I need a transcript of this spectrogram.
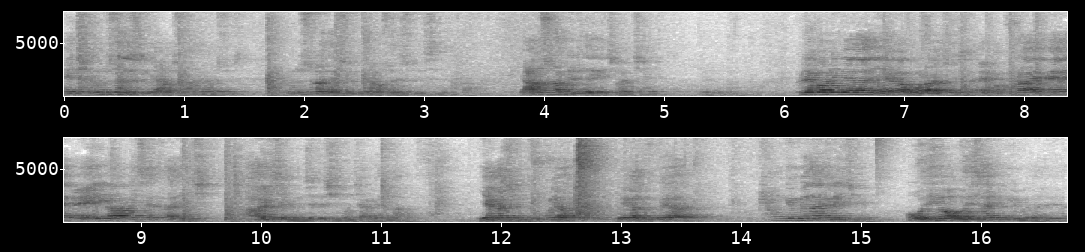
h 음수 될 수도 있고 양수 가정할 수 있어. 음수라 될 수도 있고 양수 될 수도 있으니까. 양수라 이렇게 되겠지 맞지? 그래버리면 얘가 뭐라 할 수 있어? f 프라임의 a 더하기 세타 h. 아 이제 문제 뜻이 뭔지 알겠나? 얘가 지금 누구야? 얘가 누구야? 평균 변화율이지. 어디와 어디 사이 평균 변화율이야?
